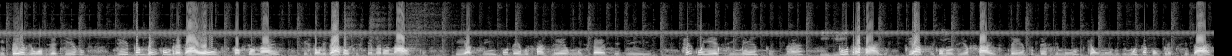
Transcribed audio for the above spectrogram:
e teve o objetivo de também congregar outros profissionais que estão ligados ao sistema aeronáutico e assim podemos fazer uma espécie de reconhecimento né, uhum. do trabalho que a psicologia faz dentro desse mundo, que é um mundo de muita complexidade,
